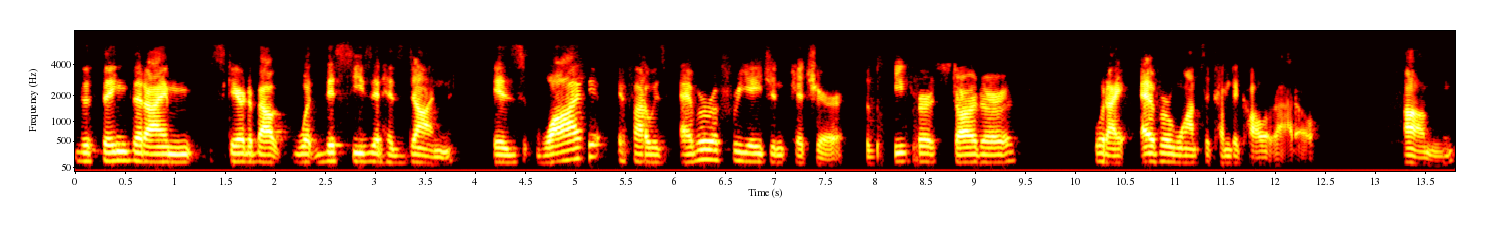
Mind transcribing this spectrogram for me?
the thing that I'm scared about what this season has done is why, if I was ever a free agent pitcher, reliever, starter, would I ever want to come to Colorado? Um,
